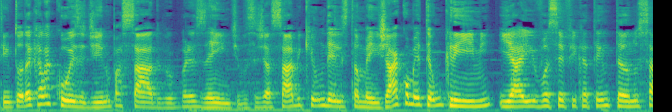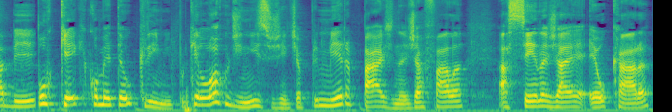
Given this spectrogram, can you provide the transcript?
Tem toda aquela coisa de ir no passado, pro presente, você já sabe que um deles também já cometeu um crime, e aí você fica tentando saber por que que cometeu o crime. Porque logo de início, gente, a primeira página já fala, a cena já é, é o cara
